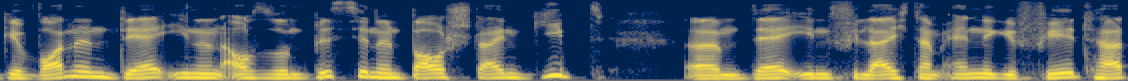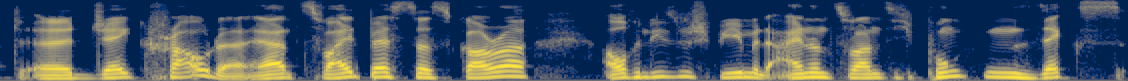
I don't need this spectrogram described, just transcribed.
gewonnen, der ihnen auch so ein bisschen einen Baustein gibt ähm, der ihnen vielleicht am Ende gefehlt hat. Äh, Jay Crowder, ja, zweitbester Scorer, auch in diesem Spiel mit 21 Punkten, sechs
